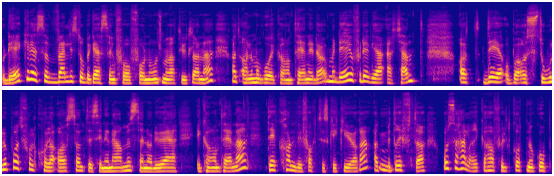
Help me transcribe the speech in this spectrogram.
og det er ikke det så veldig stor begeistring for for noen som har vært i utlandet, at alle må gå i karantene i dag, men det er jo fordi vi har erkjent at det å bare stole på at folk holder avstand til sine nærmeste når du er i karantene, det kan vi faktisk ikke gjøre. At mm. bedrifter også heller ikke har fulgt godt nok opp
